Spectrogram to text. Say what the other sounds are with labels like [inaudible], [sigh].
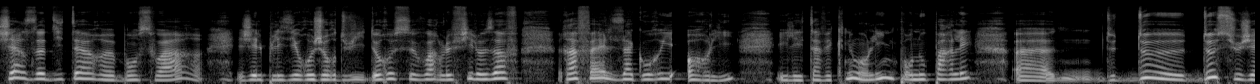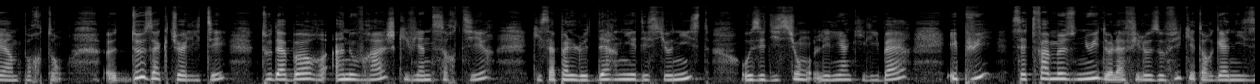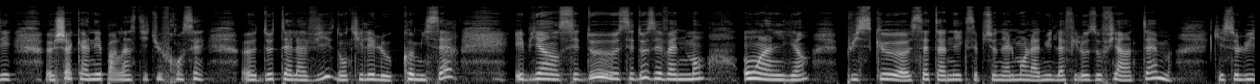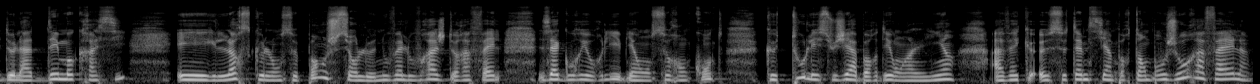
Chers auditeurs, euh, bonsoir. J'ai le plaisir aujourd'hui de recevoir le philosophe Raphaël Zagouri Orly. Il est avec nous en ligne pour nous parler euh, de deux, deux, sujets importants, euh, deux actualités. Tout d'abord, un ouvrage qui vient de sortir, qui s'appelle Le dernier des sionistes, aux éditions Les liens qui libèrent. Et puis, cette fameuse nuit de la philosophie qui est organisée chaque année par l'Institut français de Tel Aviv, dont il est le commissaire eh bien, ces deux, ces événements ont un lien, puisque euh, cette année, exceptionnellement, la Nuit de la philosophie a un thème qui est celui de la démocratie. Et lorsque l'on se penche sur le nouvel ouvrage de Raphaël Zagouri-Orly, eh bien, on se rend compte que tous les sujets abordés ont un lien avec euh, ce thème si important. Bonjour, Raphaël.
